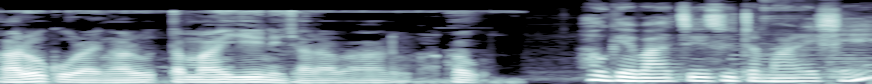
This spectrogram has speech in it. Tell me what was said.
ငါတို့ကိုယ်တိုင်ငါတို့တမိုင်းရေးနေကြတာပါလို့ဟုတ်ဟုတ်ကဲ့ပါကျေးဇူးတင်ပါတယ်ရှင်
